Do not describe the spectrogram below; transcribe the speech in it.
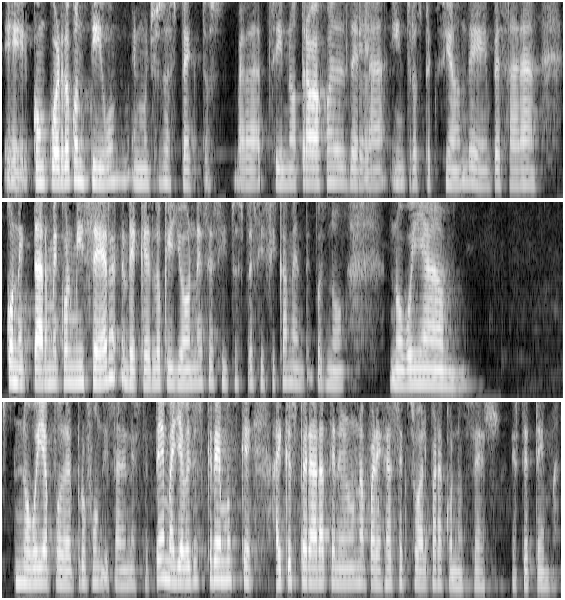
eh, concuerdo contigo en muchos aspectos, ¿verdad? Si no trabajo desde la introspección de empezar a conectarme con mi ser, de qué es lo que yo necesito específicamente, pues no, no voy a no voy a poder profundizar en este tema. Y a veces creemos que hay que esperar a tener una pareja sexual para conocer este tema.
